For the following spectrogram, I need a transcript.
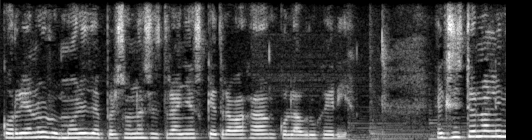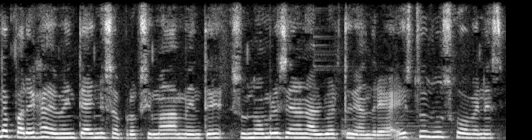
corrían los rumores de personas extrañas que trabajaban con la brujería. Existió una linda pareja de 20 años aproximadamente, sus nombres eran Alberto y Andrea, estos dos jóvenes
